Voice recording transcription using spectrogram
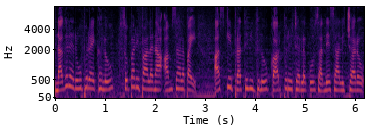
నగర రూపురేఖలు సుపరిపాలన అంశాలపై అస్కీ ప్రతినిధులు కార్పొరేటర్లకు సందేశాలిచ్చారు.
